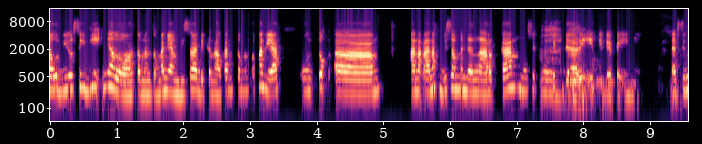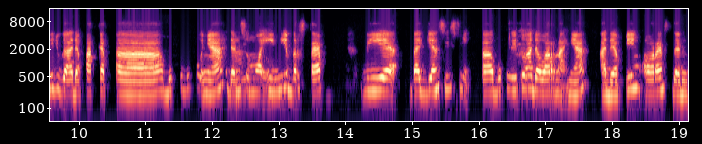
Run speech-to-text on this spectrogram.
audio CD-nya loh, teman-teman, yang bisa dikenalkan teman-teman ya, untuk anak anak-anak bisa mendengarkan musik-musik hmm. dari ITBP ini. Nah, di sini juga ada paket uh, buku-bukunya dan hmm. semua ini berstep di bagian sisi uh, buku itu ada warnanya, ada pink, orange dan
